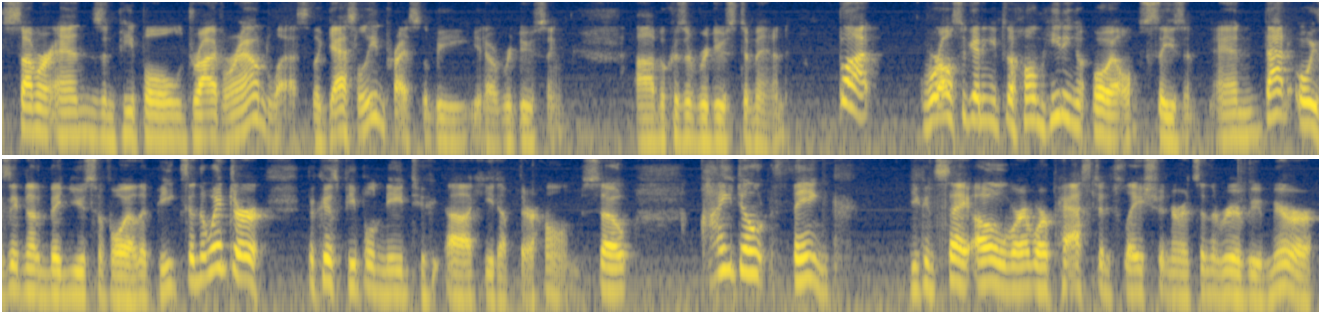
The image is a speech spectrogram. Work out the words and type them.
summer ends and people drive around less, the gasoline price will be, you know, reducing uh, because of reduced demand. But we're also getting into home heating oil season, and that always is another big use of oil that peaks in the winter because people need to uh, heat up their homes. So I don't think you can say, "Oh, we're we're past inflation" or "It's in the rearview mirror,"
